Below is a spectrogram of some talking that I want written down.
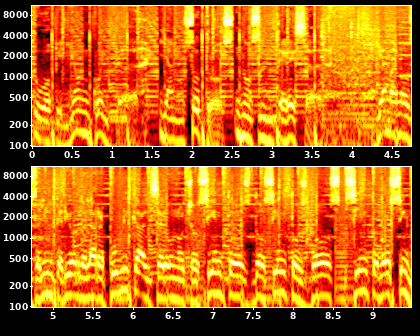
Tu opinión cuenta y a nosotros nos interesa. Llámanos del interior de la República al 01800-202-1025.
